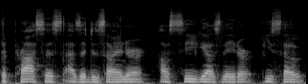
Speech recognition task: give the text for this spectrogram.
the process as a designer. I'll see you guys later. Peace out.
